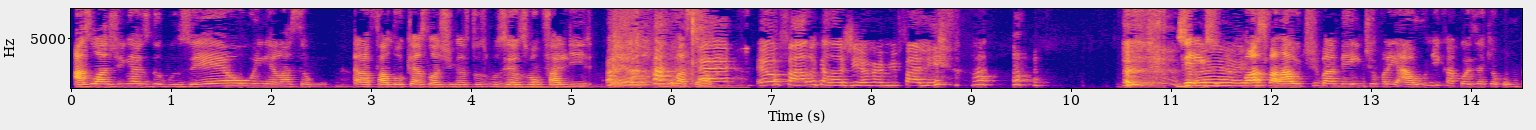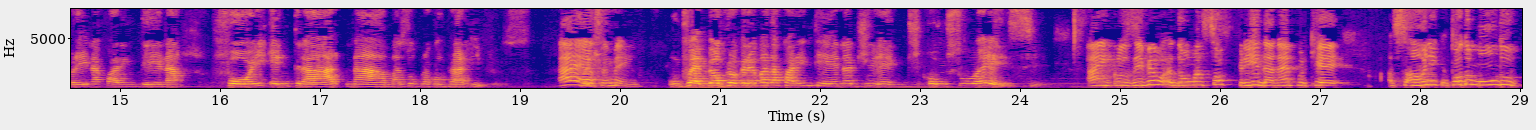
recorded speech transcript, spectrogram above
As lojinhas do museu em relação ela falou que as lojinhas dos museus vão falir ela em relação É, eu falo que a lojinha vai me falir. Gente, Ai. posso falar? Ultimamente, eu falei, a única coisa que eu comprei na quarentena foi entrar na Amazon para comprar livros. Ah, é, foi, eu tipo, também. Um, é meu programa da quarentena de, de consumo é esse. Ah, inclusive eu dou uma sofrida, né? Porque a única, todo mundo,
